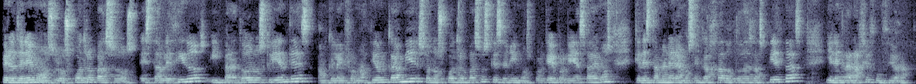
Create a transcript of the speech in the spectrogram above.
pero tenemos los cuatro pasos establecidos y para todos los clientes, aunque la información cambie, son los cuatro pasos que seguimos. ¿Por qué? Porque ya sabemos que de esta manera hemos encajado todas las piezas y el engranaje funciona.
